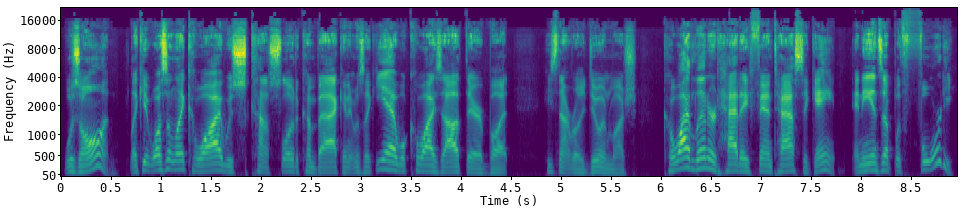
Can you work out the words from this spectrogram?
was on. Like it wasn't like Kawhi was kind of slow to come back, and it was like, yeah, well, Kawhi's out there, but he's not really doing much. Kawhi Leonard had a fantastic game, and he ends up with 40.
